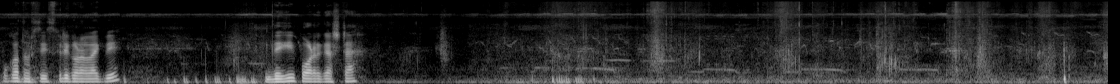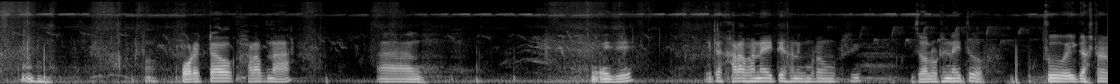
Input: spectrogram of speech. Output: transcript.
পোকা ধরছে স্প্রে করা লাগবে। দেখি পরের গাছটা। পরেরটাও খারাপ না। এই যে, এটা খারাপ হয় না, এটা খানিক মোটামুটি জল ওঠে নাই তো। তো এই গাছটার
